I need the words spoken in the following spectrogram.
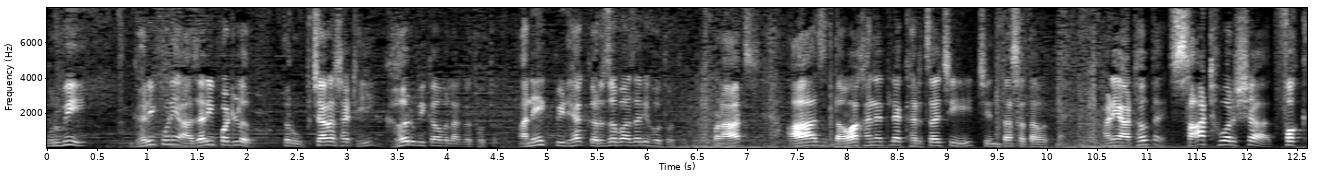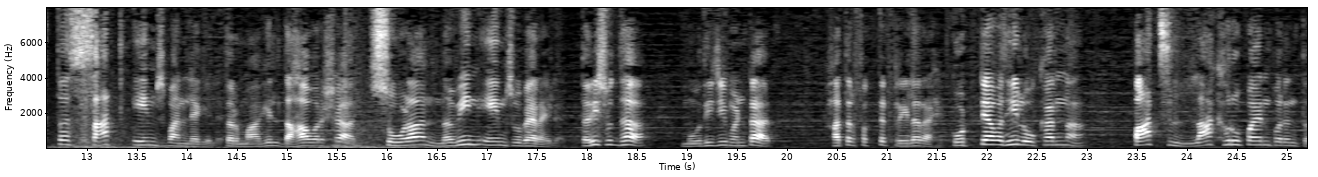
पूर्वी घरी कोणी आजारी पडलं तर उपचारासाठी घर विकावं लागत होतं. अनेक पिढ्या कर्जबाजारी होत होते पण आज आज दवाखान्यातल्या खर्चाची चिंता सतावत नाही. आणि आठवत आहे साठ वर्षात फक्त सात एम्स बांधल्या गेल्या. तर मागील दहा वर्षात सोळा नवीन एम्स उभ्या राहिल्या. तरी सुद्धा मोदीजी म्हणतात हा तर फक्त ट्रेलर आहे. कोट्यावधी लोकांना पाच लाख रुपयांपर्यंत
